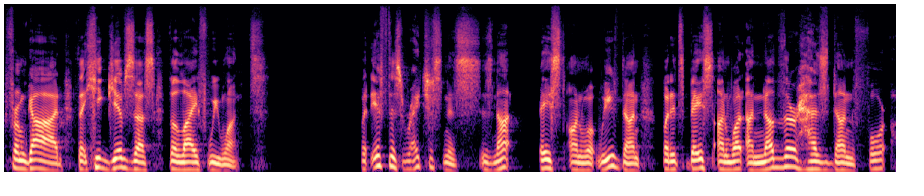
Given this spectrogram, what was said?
from God that He gives us the life we want. But if this righteousness is not based on what we've done, but it's based on what another has done for us,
